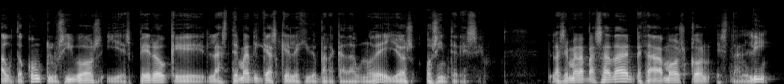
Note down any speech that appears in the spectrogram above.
autoconclusivos y espero que las temáticas que he elegido para cada uno de ellos os interesen. La semana pasada empezábamos con Stan Lee,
